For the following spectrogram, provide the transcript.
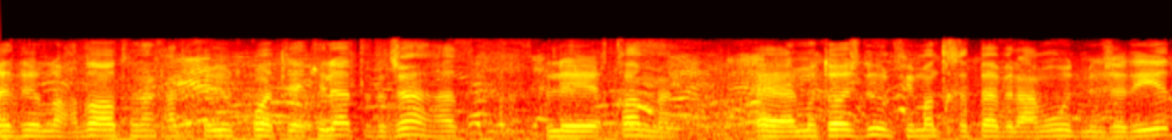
في هذه اللحظات هناك عدد كبير من قوات الاحتلال تتجهز لقمع آه، المتواجدون في منطقة باب العمود من جديد.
